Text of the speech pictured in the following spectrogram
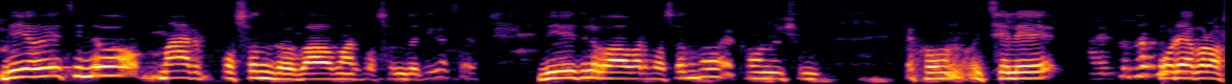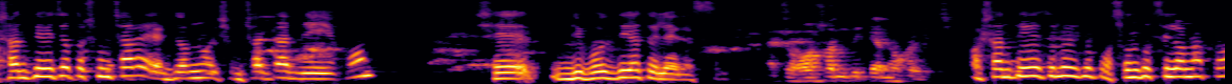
বিয়ে হয়েছিল মার পছন্দ বাবা মার পছন্দ ঠিক আছে? বিয়ে হয়েছিল বাবা মার পছন্দ এখন ওই এখন ওই ছেলে পরে আবার অশান্তি হয়েছে তো সংসারে এর জন্য ওই সংসারটা নেই এখন। সে ডিভোর্স দিয়ে চলে গেছে। আচ্ছা অশান্তি কেন হয়েছে? অশান্তি হয়েছিল যে পছন্দ ছিল না তো।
